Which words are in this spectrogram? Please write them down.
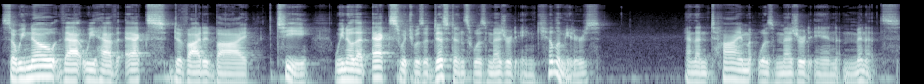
So we know that we have x divided by t. We know that x, which was a distance, was measured in kilometers, and then time was measured in minutes.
